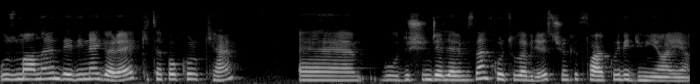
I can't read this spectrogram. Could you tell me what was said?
uzmanların dediğine göre kitap okurken e, bu düşüncelerimizden kurtulabiliriz. Çünkü farklı bir dünyaya,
